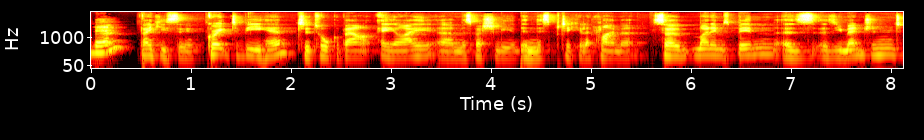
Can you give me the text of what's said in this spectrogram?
Bim? Thank you, Sue. Great to be here to talk about AI, um, especially in this particular climate. So, my name's Bim, as, as you mentioned.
